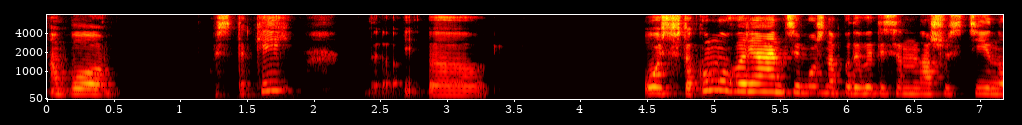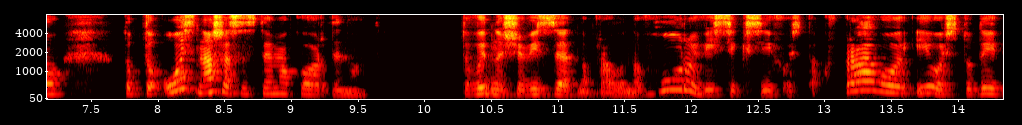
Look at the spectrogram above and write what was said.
або ось такий. е, е, Ось в такому варіанті можна подивитися на нашу стіну. Тобто ось наша система координат. То видно, що вісь Z направлена вгору, вісь іксів ось так вправо, і ось туди,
